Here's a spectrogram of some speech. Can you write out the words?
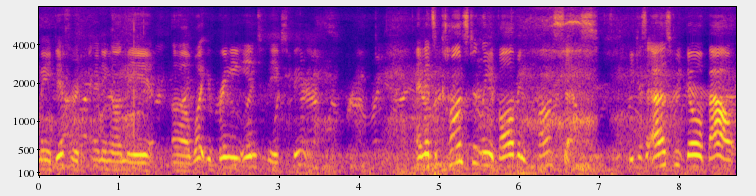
may differ depending on the uh, what you're bringing into the experience. And it's a constantly evolving process because as we go about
